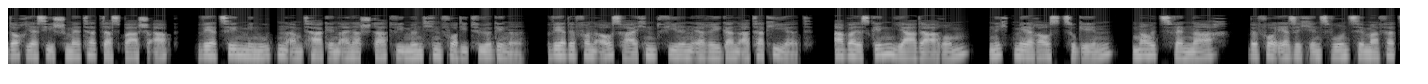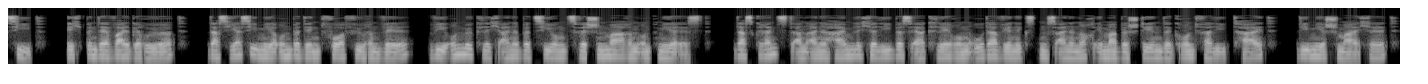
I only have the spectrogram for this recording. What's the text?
doch Jesse schmettert das Barsch ab, wer zehn Minuten am Tag in einer Stadt wie München vor die Tür ginge, werde von ausreichend vielen Erregern attackiert. Aber es ging ja darum, nicht mehr rauszugehen, mault Sven nach, bevor er sich ins Wohnzimmer verzieht. Ich bin derweil gerührt, dass Jesse mir unbedingt vorführen will, wie unmöglich eine Beziehung zwischen Maren und mir ist. Das grenzt an eine heimliche Liebeserklärung oder wenigstens eine noch immer bestehende Grundverliebtheit, die mir schmeichelt,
